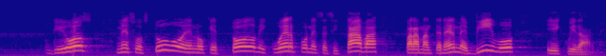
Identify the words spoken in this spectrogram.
Dios me sostuvo en lo que todo mi cuerpo necesitaba para mantenerme vivo y cuidarme.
